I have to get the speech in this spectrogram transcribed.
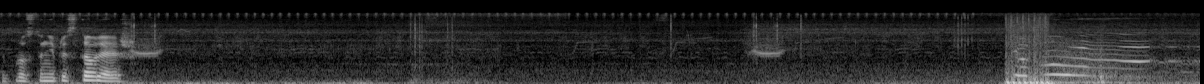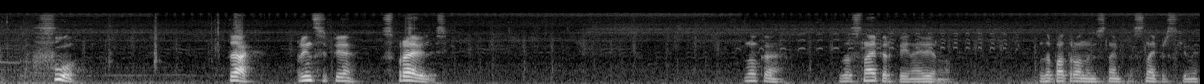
Ты просто не представляешь. Фу. Так, в принципе, справились. Ну-ка, за снайперкой, наверное. За патронами снайпер- снайперскими.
